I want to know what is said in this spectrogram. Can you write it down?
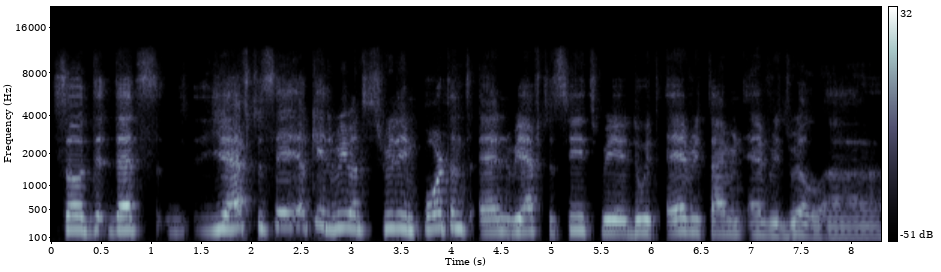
so th- that's you have to say okay the rebound is really important and we have to see it we do it every time in every drill uh,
